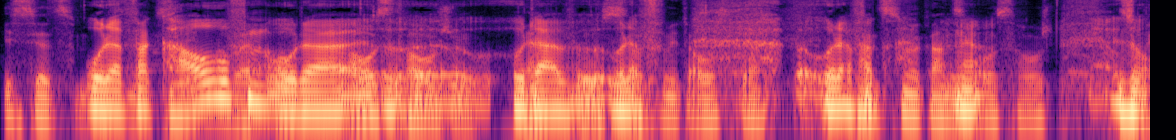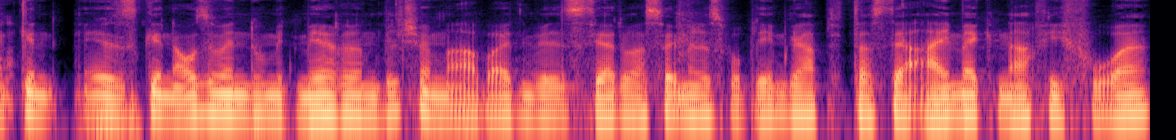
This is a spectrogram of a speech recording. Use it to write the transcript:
ist jetzt. Oder verkaufen aber oder, austauschen. äh, oder- ja, oder- mit austauschen. Oder Du kannst nur ganz ja. austauschen. So. Gen- Es ist genauso, wenn du mit mehreren Bildschirmen arbeiten willst. Ja, du hast ja immer das Problem gehabt, dass der iMac nach wie vor,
